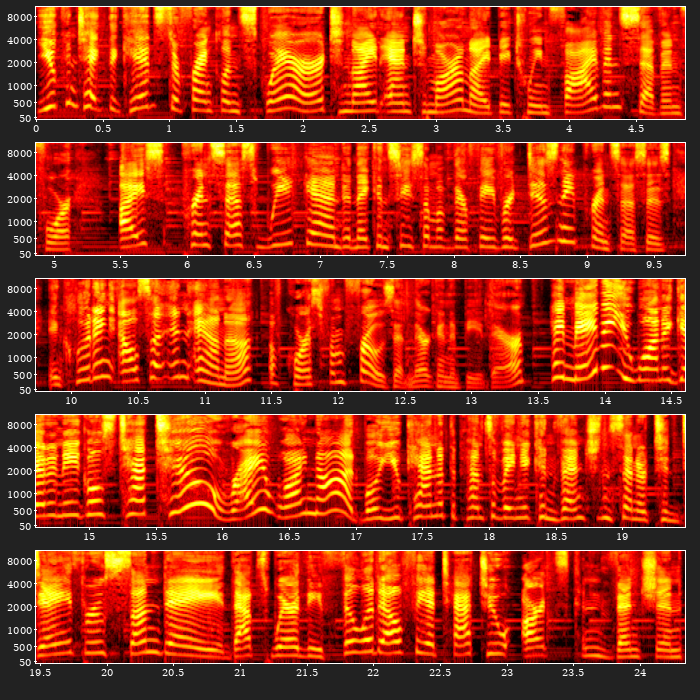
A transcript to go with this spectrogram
You can take the kids to Franklin Square tonight and tomorrow night between 5 and 7 for Ice Princess Weekend, and they can see some of their favorite Disney princesses, including Elsa and Anna, of course, from Frozen. They're going to be there. Hey, maybe you want to get an Eagles tattoo, right? Why not? Well, you can at the Pennsylvania Convention Center today through Sunday. That's where the Philadelphia Tattoo Arts Convention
